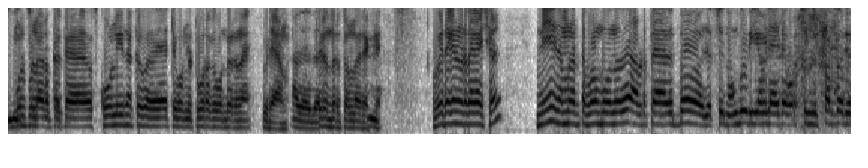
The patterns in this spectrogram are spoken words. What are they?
സ്കൂൾ പിള്ളേർക്കൊക്കെ സ്കൂളിൽ നിന്നൊക്കെ ഏറ്റവും കൂടുതൽ ടൂറൊക്കെ കൊണ്ടുവരുന്ന ഇവിടെയാണ്. തിരുവനന്തപുരത്തുള്ളവരൊക്കെ. അപ്പൊ ഇതൊക്കെ ഇവിടുത്തെ കാഴ്ചകൾ. ഇനി നമ്മൾ അടുത്ത പോകാൻ പോകുന്നത് അവിടുത്തെ ഇപ്പോ ജസ്റ്റ് നൊങ്ക് കുടിക്കാൻ വേണ്ടി അതിന്റെ കുറച്ച് ഇപ്പുറത്തെ ഒരു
